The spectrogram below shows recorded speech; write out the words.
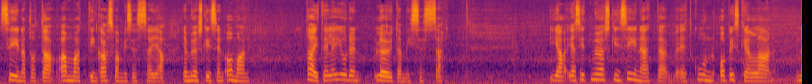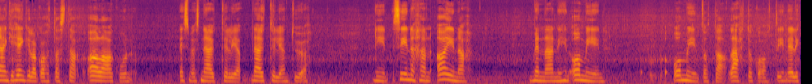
siinä tota ammattiin kasvamisessa ja, ja myöskin sen oman taiteilijajuuden löytämisessä. Ja, ja sitten myöskin siinä, että, että kun opiskellaan näinkin henkilökohtaista alaa kuin esimerkiksi näyttelijä, näyttelijän työ, niin siinähän aina mennään niihin omiin, omiin tota, lähtökohtiin, eli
